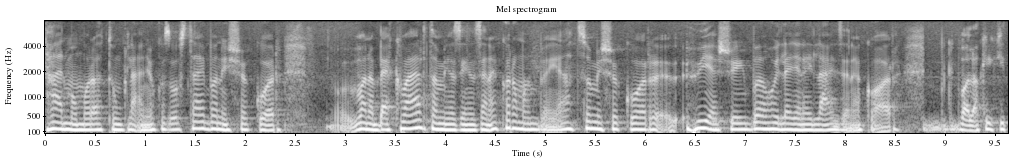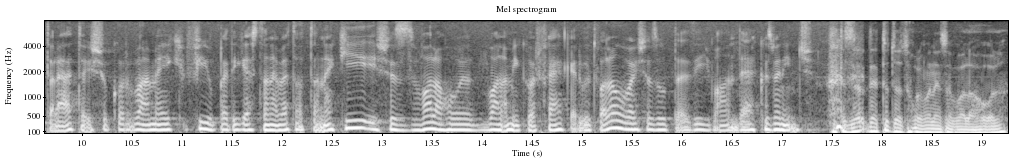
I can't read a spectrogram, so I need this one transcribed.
hárman maradtunk lányok az osztályban, és akkor van a Backvárt, ami az én zenekarom, amiben játszom, és akkor hülyeségből, hogy legyen egy lányzenekar. Valaki kitalálta, és akkor valamelyik fiú pedig ezt a nevet adta neki, és ez valahol valamikor felkerült valahova, és azóta ez így van, de közben nincs. Hát ez, de tudod, hol van ez a valahol?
